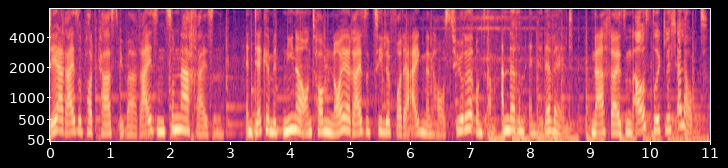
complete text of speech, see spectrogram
der Reisepodcast über Reisen zum Nachreisen. Entdecke mit Nina und Tom neue Reiseziele vor der eigenen Haustüre und am anderen Ende der Welt. Nachreisen ausdrücklich erlaubt.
